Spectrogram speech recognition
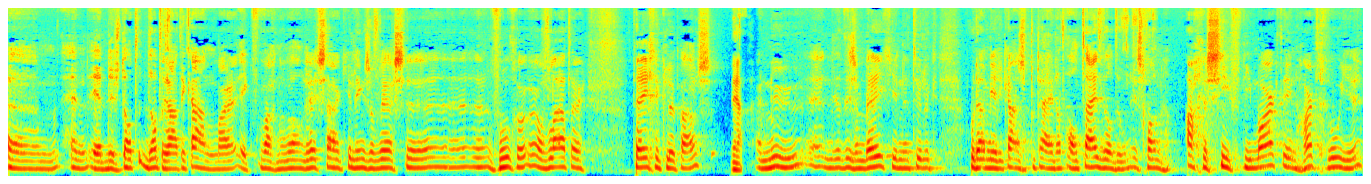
Um, en ja, dus dat, dat raad ik aan. Maar ik verwacht nog wel een rechtszaakje links of rechts, uh, vroeger of later tegen Clubhouse. Ja. Maar nu, en dat is een beetje natuurlijk hoe de Amerikaanse partijen dat altijd wil doen, is gewoon agressief die markt in hard groeien.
